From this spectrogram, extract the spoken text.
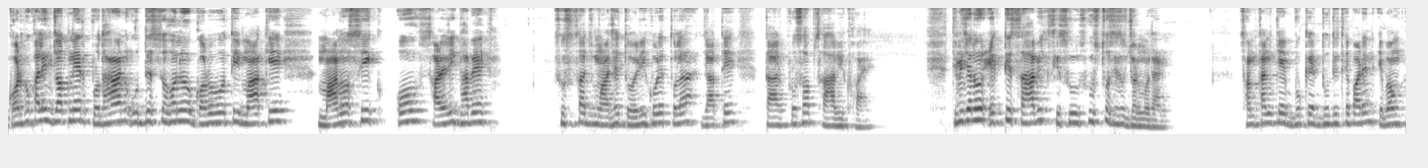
গর্ভকালীন যত্নের প্রধান উদ্দেশ্য হল গর্ভবতী মাকে মানসিক ও শারীরিকভাবে সুস্থতার মাঝে তৈরি করে তোলা যাতে তার প্রসব স্বাভাবিক হয়। তিনি যেন একটি স্বাভাবিক শিশু, সুস্থ শিশুর জন্ম দেন। সন্তানকে বুকে দুধ দিতে পারেন এবং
